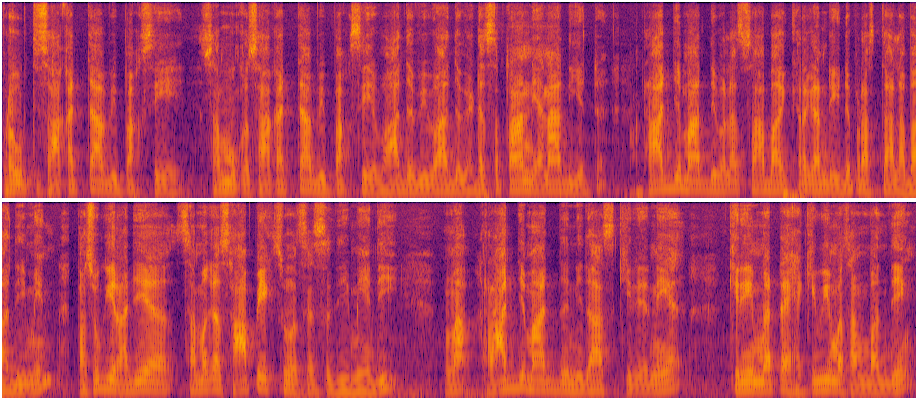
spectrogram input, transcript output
ප්‍රවෘත්ති සාකච්ඡා විපක්ෂයේ සම්මුඛ සාකච්ඡා විපක්ෂයේ වාද විවාද වැඩසටහන් යනාදියට රාජ්‍ය මාධ්‍යවල සහභාගී කරගන්න ඉඩ ප්‍රස්ථා ලබා දීමෙන් පසුගිය රජය සමග සාපේක්ෂව සැසඳීමේදී රාජ්‍ය මාධ්‍ය නිදහස් කිරණය කිරීමට හැකිවීම සම්බන්ධයෙන්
